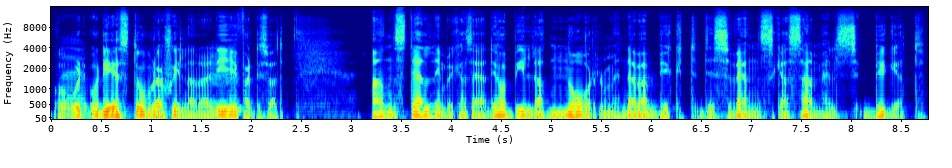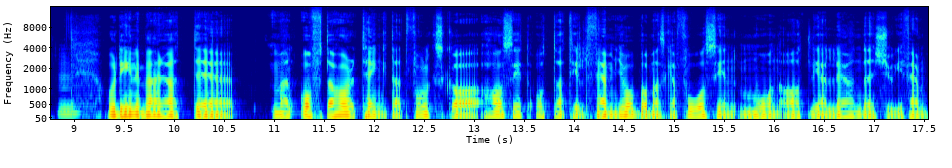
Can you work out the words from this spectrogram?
Och, eh, och, det är stora skillnader. Det är ju Mm. faktiskt så att anställning brukar jag säga, det har bildat norm när vi har Mm. byggt det svenska samhällsbygget. mm. Och det innebär att eh, man ofta har tänkt att folk ska ha sitt 8-5 jobb och man ska få sin månatliga lön den 25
